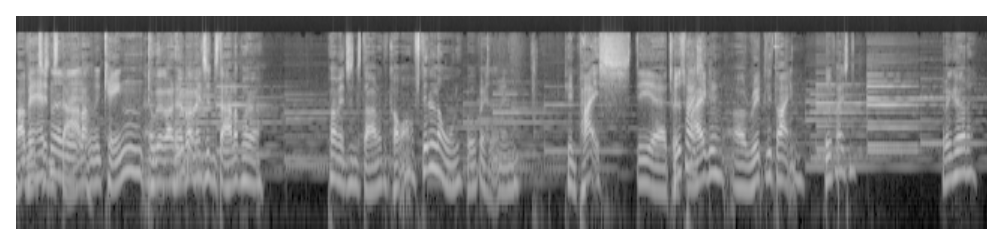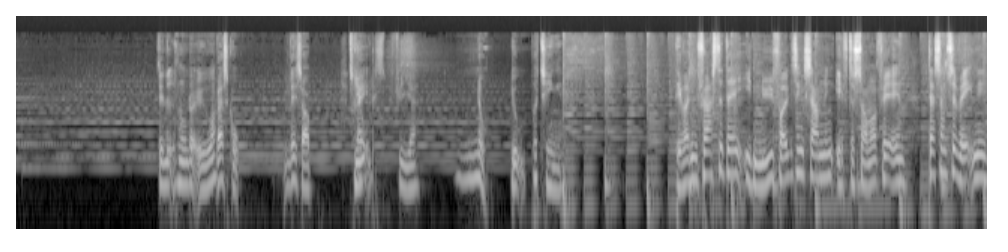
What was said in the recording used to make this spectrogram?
Bare vent til den starter. med- med kanen. Du kan godt høre. Bare vent til den starter, at høre. Bare vent til den starter. Det kommer stille og roligt. Håber, jeg mig. Det er en pejs. Det er George. Michael og Ridley-drengen. Kødpejsen. Kan du ikke høre det? Det lyder som nogen, der øver. Værsgo. Læs op. 3, Jul. 4, nu. Jul på tinge. Det var den første dag i den nye folketingssamling efter sommerferien, der som sædvanligt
